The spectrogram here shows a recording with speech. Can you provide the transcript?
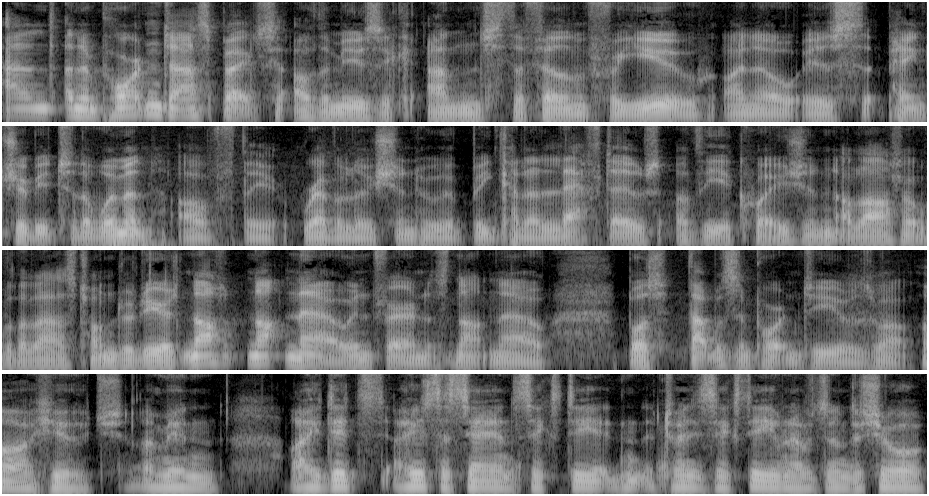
And an important aspect of the music and the film for you, I know, is paying tribute to the women of the revolution who have been kind of left out of the equation a lot over the last hundred years. Not not now, in fairness, not now, but that was important to you as well. Oh, huge! I mean, I did. I used to say in 16, in 2016 when I was on the show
